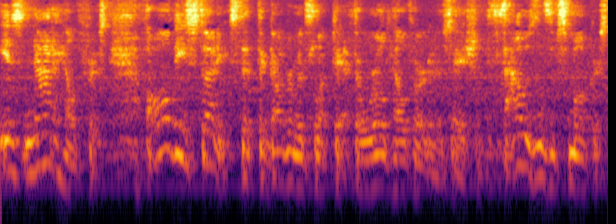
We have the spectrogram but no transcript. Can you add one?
is not a health risk. All these studies that the government's looked at, the World Health Organization, thousands of smokers,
